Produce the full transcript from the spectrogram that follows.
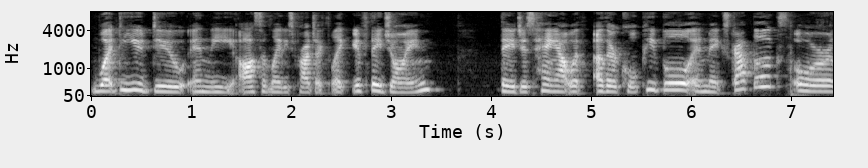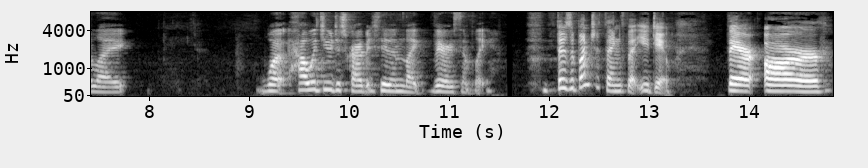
what do you do in the Awesome Ladies project? Like if they join, they just hang out with other cool people and make scrapbooks? Or like what how would you describe it to them like very simply? There's a bunch of things that you do. There are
